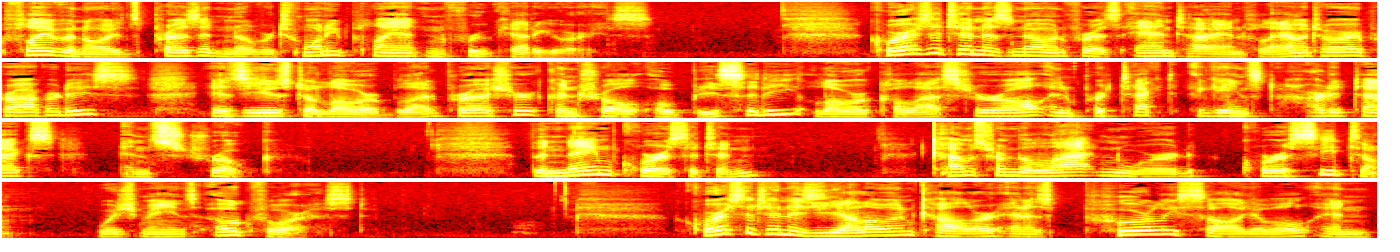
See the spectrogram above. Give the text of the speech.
flavonoids present in over 20 plant and fruit categories. Quercetin is known for its anti-inflammatory properties. It's used to lower blood pressure, control obesity, lower cholesterol, and protect against heart attacks and stroke. The name quercetin comes from the Latin word quercetum, which means oak forest. Quercetin is yellow in color and is poorly soluble in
